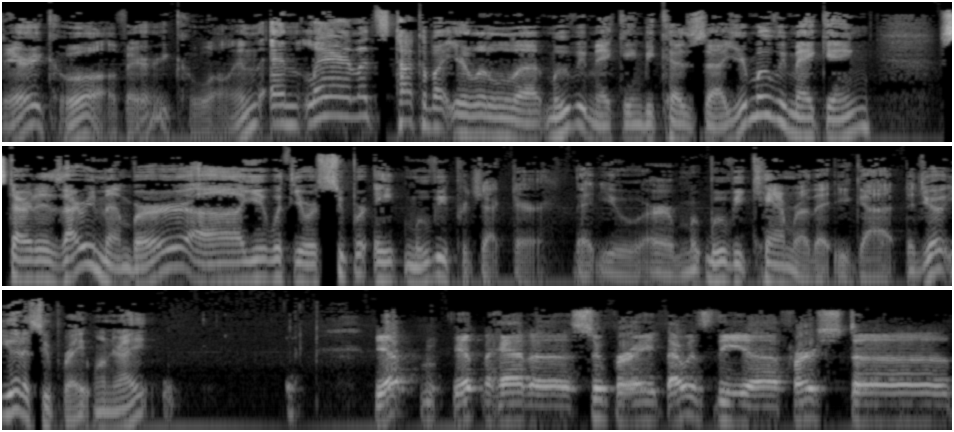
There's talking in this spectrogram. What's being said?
very cool, very cool. And and Larry, let's talk about your little uh, movie making because uh, your movie making started, as I remember, uh, you with your Super Eight movie projector that you or movie camera that you got. Did you you had a Super Eight one, right? Yep, yep. Had a Super 8. That was the uh, first uh,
